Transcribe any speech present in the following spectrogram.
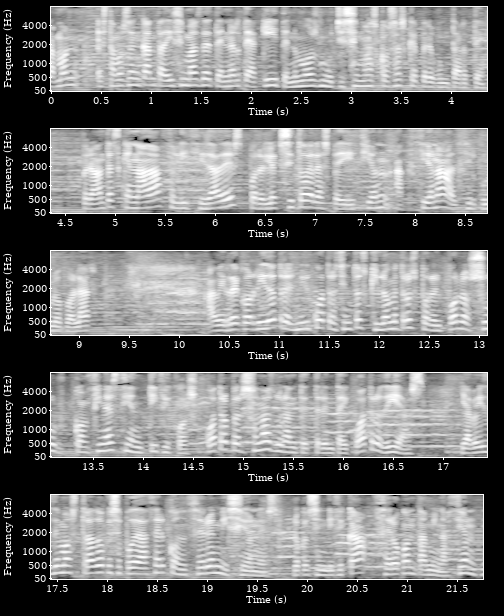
Ramón, estamos encantadísimas de tenerte aquí tenemos muchísimas cosas que preguntarte. Pero antes que nada, felicidades por el éxito de la expedición Acciona al Círculo Polar. Habéis recorrido 3.400 kilómetros por el Polo Sur con fines científicos, cuatro personas durante 34 días, y habéis demostrado que se puede hacer con cero emisiones, lo que significa cero contaminación,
